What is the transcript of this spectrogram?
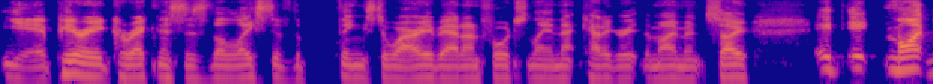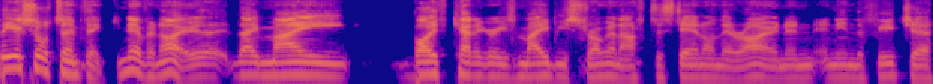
yeah, period correctness is the least of the things to worry about, unfortunately, in that category at the moment. So it, it might be a short term thing. You never know. They may, both categories may be strong enough to stand on their own. And, and in the future,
